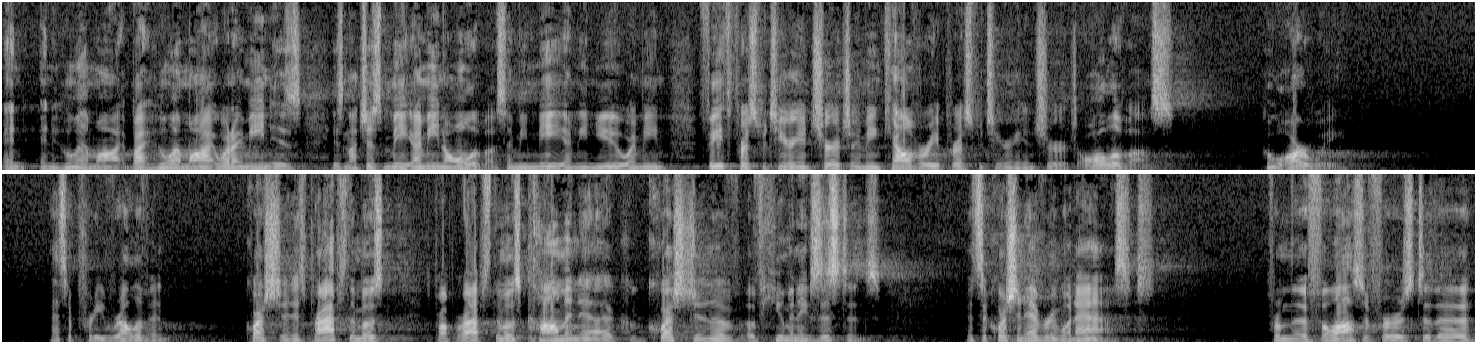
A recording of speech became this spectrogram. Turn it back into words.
And, and who am I? By who am I, what I mean is, is not just me. I mean all of us. I mean me. I mean you. I mean Faith Presbyterian Church. I mean Calvary Presbyterian Church. All of us. Who are we? That's a pretty relevant question. It's perhaps the most, perhaps the most common uh, question of, of human existence. It's a question everyone asks, from the philosophers to the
